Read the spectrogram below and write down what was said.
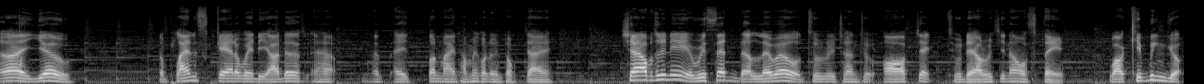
เอ้ย yo the plant scare away the others นะฮะไอ้ต้นไม้ทำให้คนอื่นตกใจ share opportunity reset the level to return to object to their original state while keeping your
